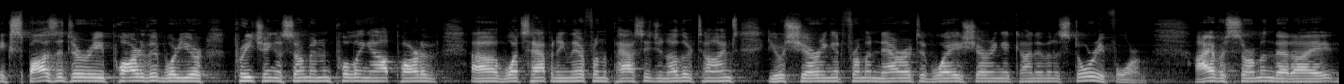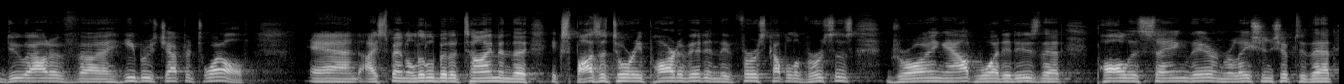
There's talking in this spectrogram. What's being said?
expository part of it where you're preaching a sermon and pulling out part of uh, what's happening there from the passage, and other times you're sharing it from a narrative way, sharing it kind of in a story form. I have a sermon that I do out of uh, Hebrews chapter 12. And I spent a little bit of time in the expository part of it in the first couple of verses, drawing out what it is that Paul is saying there in relationship to that,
